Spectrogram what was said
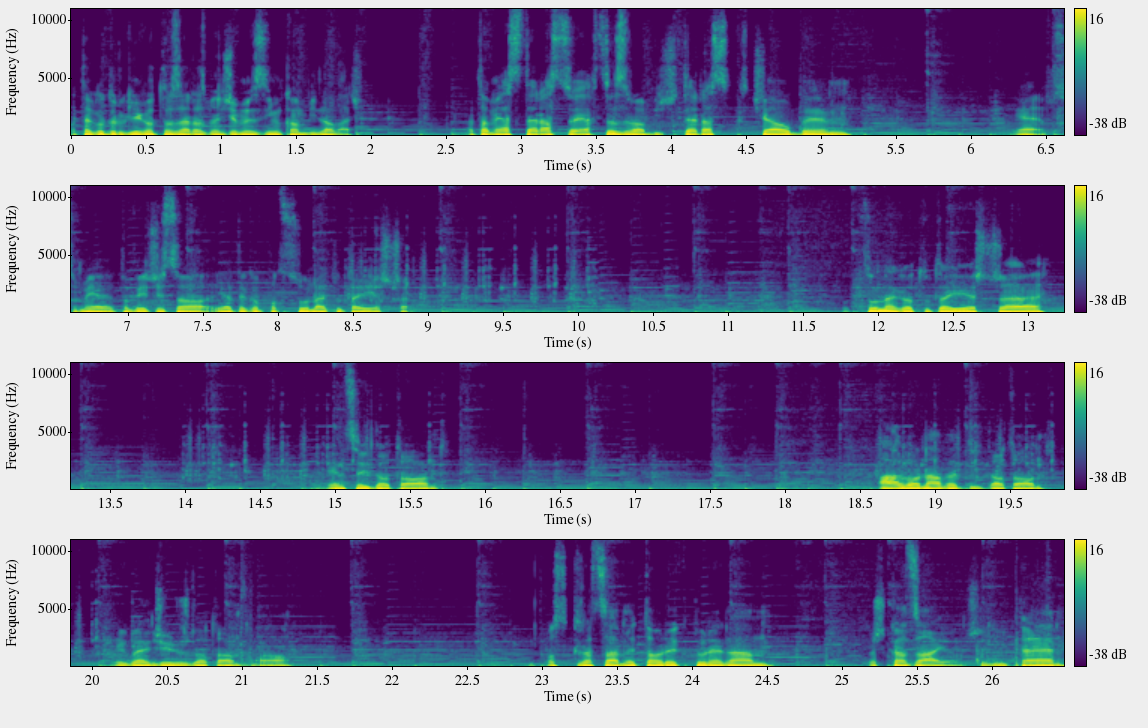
A tego drugiego to zaraz będziemy z nim kombinować. Natomiast teraz co ja chcę zrobić? Teraz chciałbym... Nie, w sumie to wiecie co? Ja tego podsunę tutaj jeszcze. Podsunę go tutaj jeszcze. Więcej dotąd. Albo nawet i dotąd. Niech będzie już dotąd, o. I poskracamy tory, które nam przeszkadzają, czyli ten.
